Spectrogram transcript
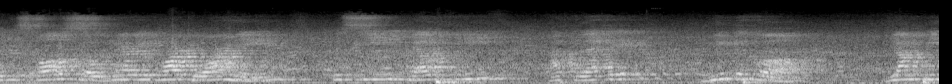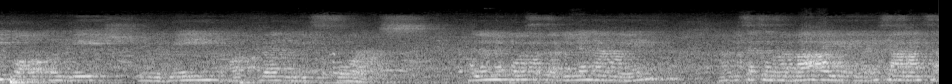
It is also very heartwarming to see healthy, athletic, beautiful young people engaged in the game of friendly sports. Alam niyo po sa pamilya namin, ang isa sa mga bagay na naisalin sa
